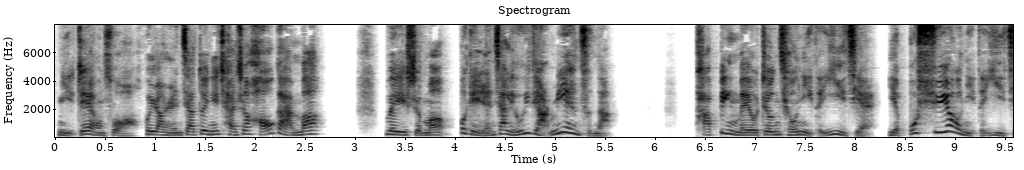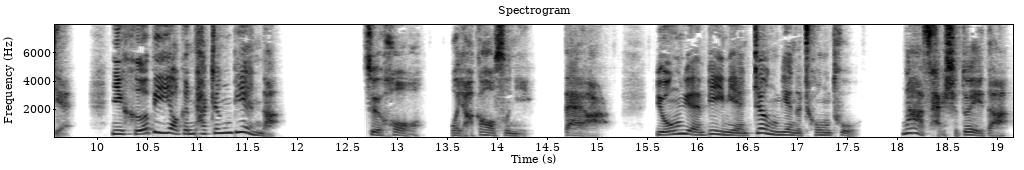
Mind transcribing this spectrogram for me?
你这样做会让人家对你产生好感吗？为什么不给人家留一点面子呢？他并没有征求你的意见，也不需要你的意见。”你何必要跟他争辩呢？最后，我要告诉你，戴尔，永远避免正面的冲突，那才是对的。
